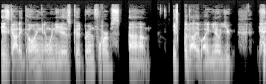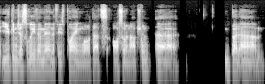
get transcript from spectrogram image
he's got it going, and when he is good, Bryn Forbes, um, he's really valuable. You know, you you can just leave him in if he's playing well. That's also an option. Uh, but um,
